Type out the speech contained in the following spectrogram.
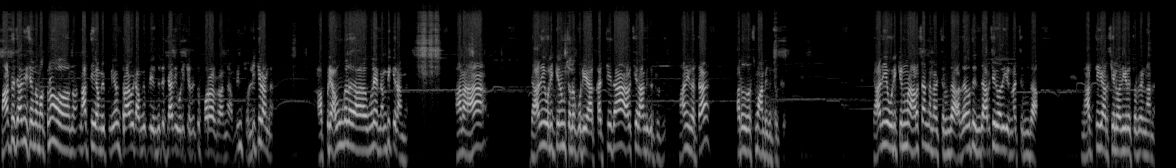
மாற்று ஜாதியை சேர்ந்த மக்களும் நா- நாத்திக அமைப்புலையும் திராவிட அமைப்புலையும் இருந்துட்டு ஜாதி ஒழிக்கிறதுக்கு போராடுறாங்க அப்படின்னு சொல்லிக்கிறாங்க. அப்படி அவங்கள அவங்களே நம்பிக்கிறாங்க. ஆனா ஜாதி ஒழிக்கணும்னு சொல்லக்கூடிய கட்சி தான் அரசியல் ஆண்டுகிட்டு இருக்கு. மாநிலத்தை அறுபது வருஷமா ஆண்டுகிட்டு இருக்கு. ஜாதியை ஒழிக்கணும்னு அரசாங்கம் நினைச்சிருந்தா அதாவது இந்த அரசியல்வாதிகள் நினைச்சிருந்தா நாத்திக அரசியல்வாதிகளை சொல்றேன் நான்.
